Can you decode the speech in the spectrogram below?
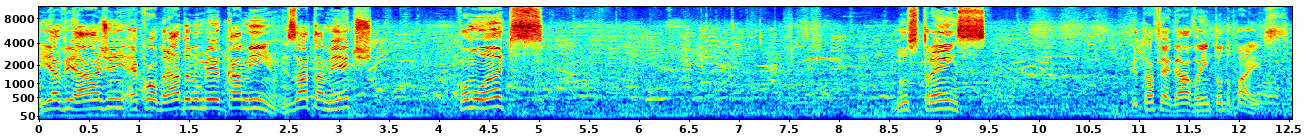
e a viagem é cobrada no meio caminho, exatamente como antes nos trens que trafegavam em todo o país.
